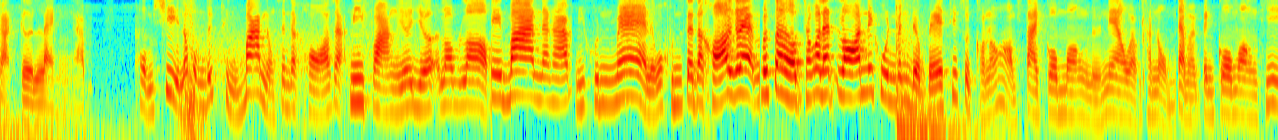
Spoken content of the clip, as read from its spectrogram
จากเกินแหล่งครับ ผมฉีดแล้วผมนึกถึงบ้านของเซนตาคอสอะมีฟางเยอะๆ รอบๆ ในบ้านนะครับ มีคุณแม่หรือว่าคุณเซนตาคอสก็ได้ มาเสิร์ฟช็อกโกแลตร้อนให้คุณเป็นเดอะเบสที่สุดของน้องหอมสไตล์โกมอง หรือแนวแบบขนม แต่มันเป็นโกมองที่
